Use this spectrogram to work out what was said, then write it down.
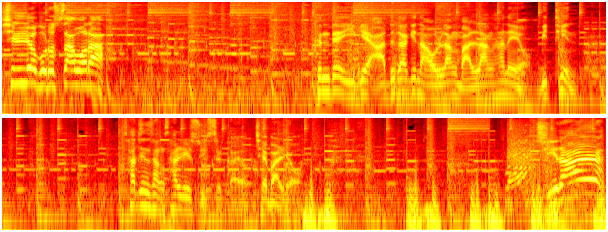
실력으로 싸워라. 근데 이게 아드각이 나올랑 말랑하네요. 미틴. 사진상 살릴 수 있을까요? 제발요. 지랄!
